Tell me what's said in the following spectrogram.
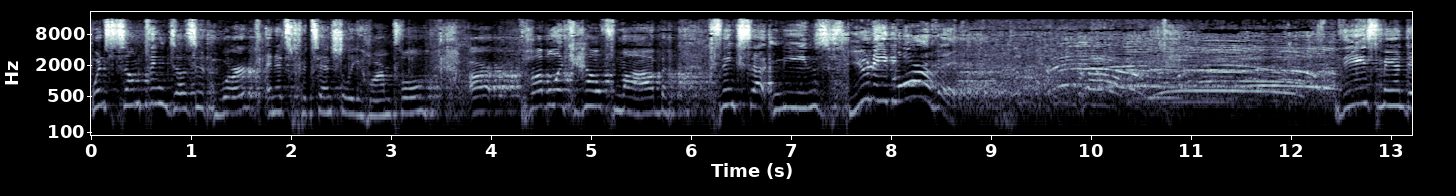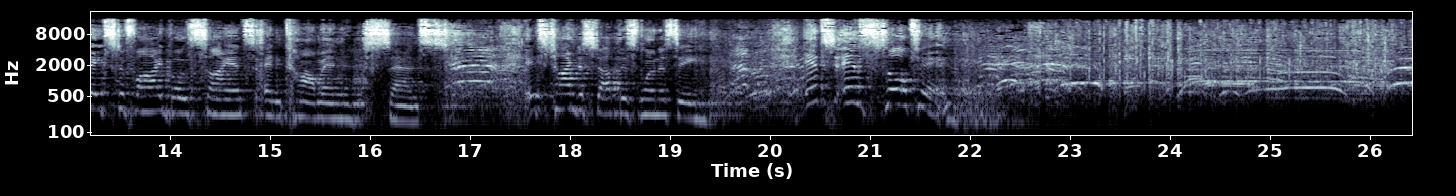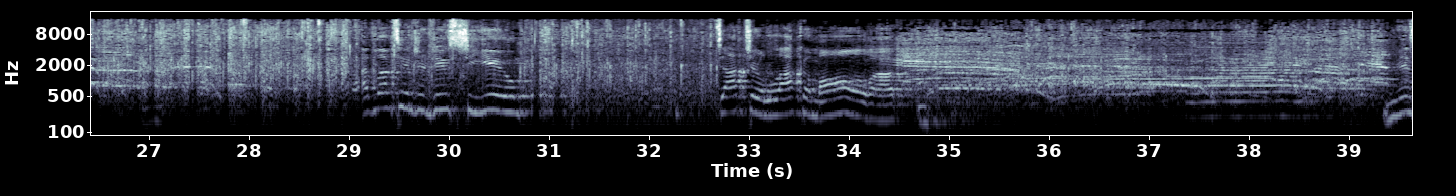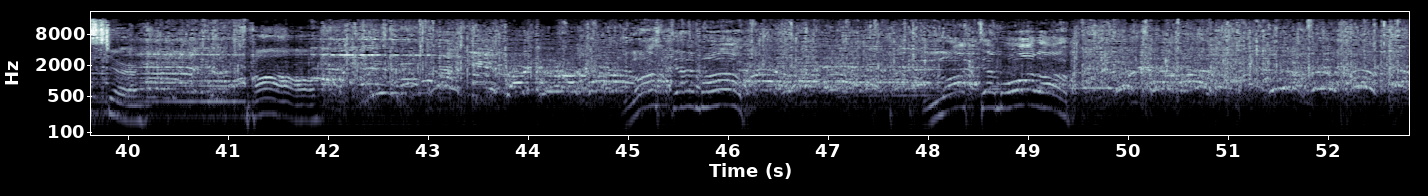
When something doesn't work and it's potentially harmful, our public health mob thinks that means you need more of it. Mandates defy both science and common sense. It's time to stop this lunacy. It's insulting. I'd love to introduce to you Dr. Lock 'em all up. Mr. Paul. Lock them up. Lock them all up.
